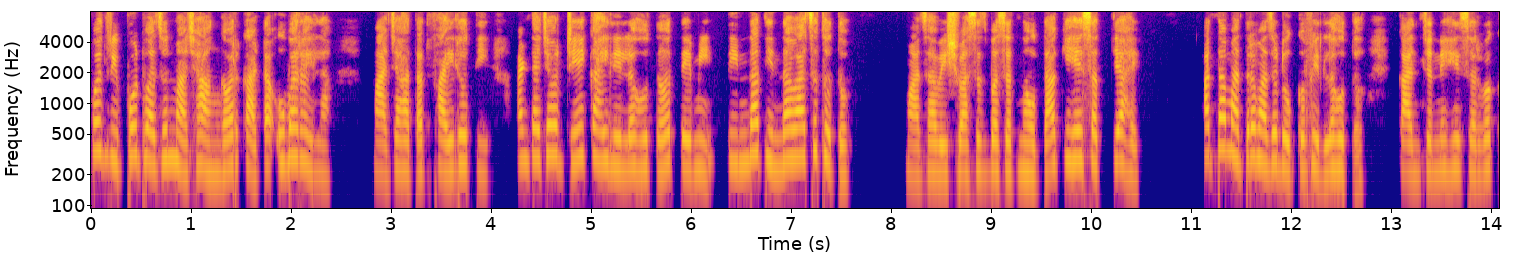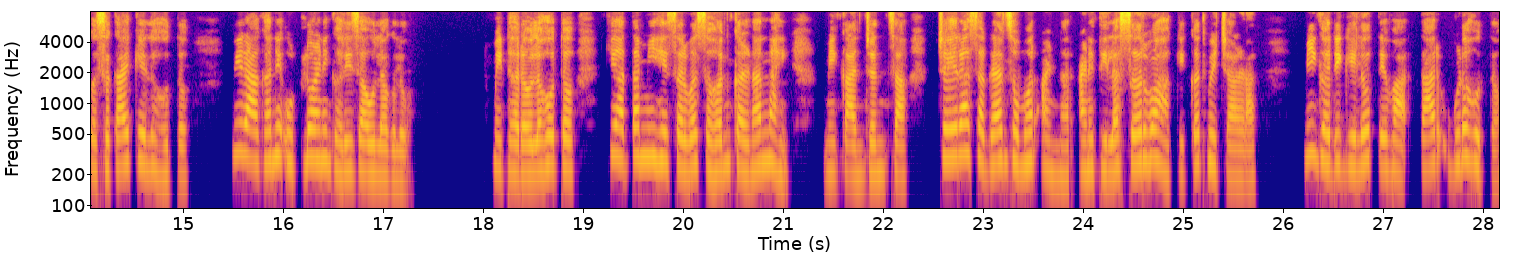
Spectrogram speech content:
पण रिपोर्ट वाजून माझ्या अंगावर काटा उभा राहिला. माझ्या हातात फाईल होती आणि त्याच्यावर जे काही लिहिलं होतं ते मी तीनदा तीनदा वाचत होतो. माझा विश्वासच बसत नव्हता की हे सत्य आहे. आता मात्र माझं डोकं फिरलं होतं. कांचनने हे सर्व कसं काय केलं होतं? मी रागाने उठलो आणि घरी जाऊ लागलो. मी ठरवलं होतं की आता मी हे सर्व सहन करणार नाही. मी कांचनचा चेहरा सगळ्यांसमोर आणणार आणि तिला सर्व हकीकत विचारणार. मी घरी गेलो तेव्हा दार उघडं होतं.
